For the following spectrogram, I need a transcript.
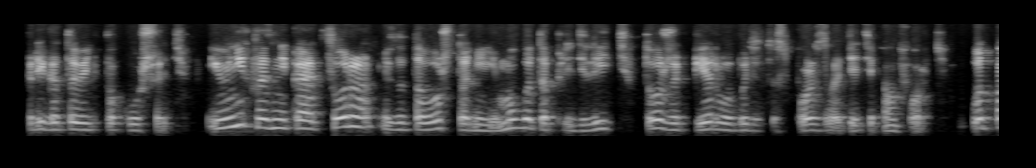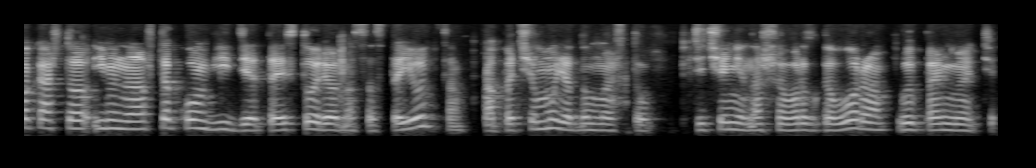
приготовить покушать. И у них возникает ссора из-за того, что они не могут определить, кто же первый будет использовать эти комфорки. Вот пока что именно в таком виде эта история у нас остается. А почему, я думаю, что в течение нашего разговора вы поймете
